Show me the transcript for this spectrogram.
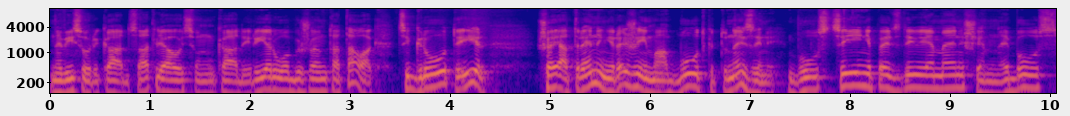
ne visur ir kādas atļaujas un kādi ir ierobežojumi un tā tālāk. Cik grūti ir šajā treniņa režīmā būt, ka tu nezini, būs cīņa pēc diviem mēnešiem, nebūs.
